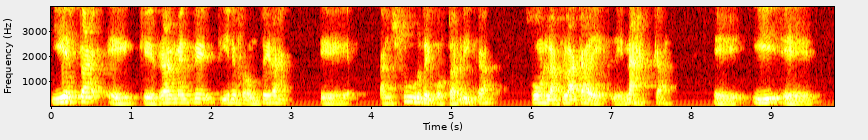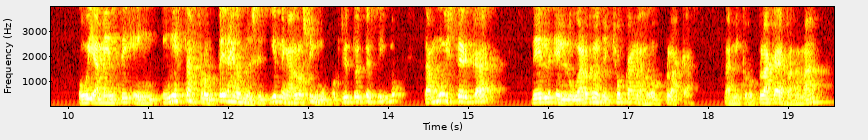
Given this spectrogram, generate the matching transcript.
y esta eh, que realmente tiene fronteras eh, al sur de Costa Rica con la placa de, de Nazca, eh, y obviamente en, en, estas fronteras donde se tienden a los sismos, por cierto, este sismo está muy cerca del lugar donde chocan las dos placas, la microplaca de Panamá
